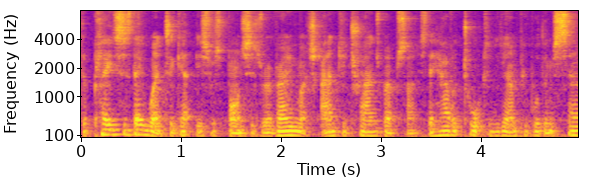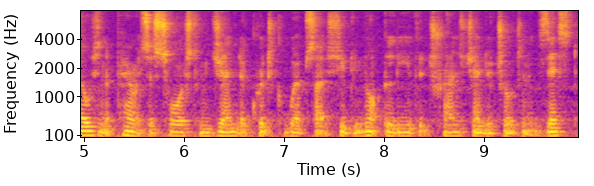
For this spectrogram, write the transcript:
The places they went to get these responses were very much anti trans websites. They haven't talked to the young people themselves, and the parents are sourced from gender critical websites who do not believe that transgender children exist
